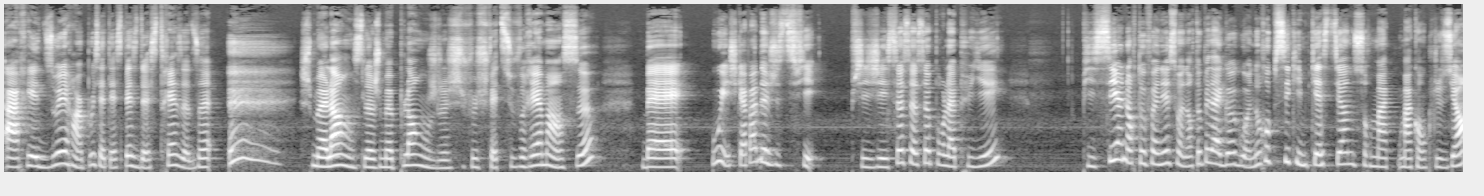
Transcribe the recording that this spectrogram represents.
à réduire un peu cette espèce de stress de dire je me lance, là, je me plonge, je, fais-tu vraiment ça? Ben oui, je suis capable de justifier. Puis j'ai ça, ça, ça pour l'appuyer. Puis si un orthophoniste ou un orthopédagogue ou un neuropsy qui me questionne sur ma, conclusion,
